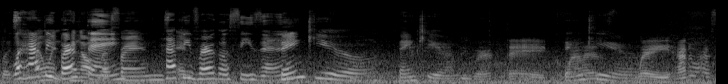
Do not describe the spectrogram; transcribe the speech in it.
I- Listen, Well, happy went and hung out with birthday. my friends. Happy and- Virgo season. Thank you. Thank you. Happy birthday. Thank you. Wait, how do I say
